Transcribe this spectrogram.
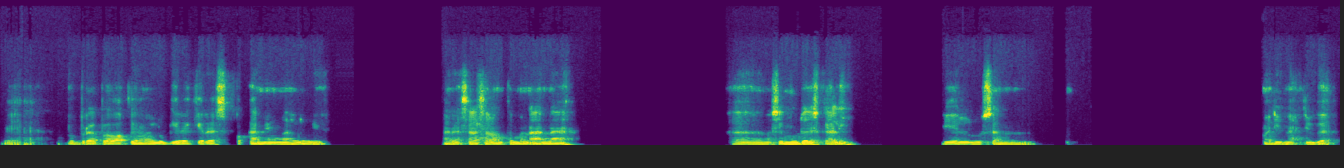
Ya, beberapa waktu yang lalu, kira-kira sepekan yang lalu ya, ada salah seorang teman Ana, uh, masih muda sekali, dia lulusan Madinah juga,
